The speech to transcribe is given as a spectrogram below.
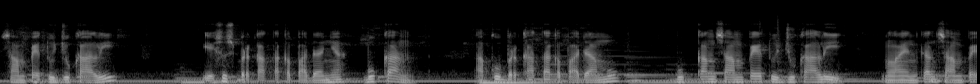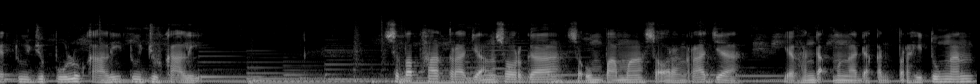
Sampai tujuh kali?" Yesus berkata kepadanya, "Bukan, aku berkata kepadamu, bukan sampai tujuh kali, melainkan sampai tujuh puluh kali tujuh kali." Sebab hal kerajaan sorga seumpama seorang raja yang hendak mengadakan perhitungan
